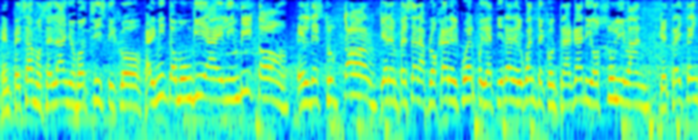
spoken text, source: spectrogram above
Empezamos el año boxístico. Jaimito Munguía, el invito, el destructor, quiere empezar a aflojar el cuerpo y a tirar el guante contra Gary O'Sullivan, que trae 30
